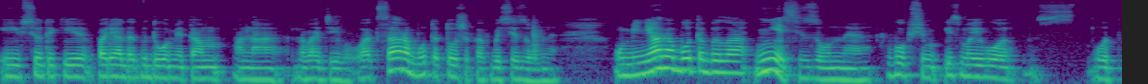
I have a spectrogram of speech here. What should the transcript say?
И все-таки порядок в доме там она наводила. У отца работа тоже как бы сезонная. У меня работа была не сезонная. В общем, из моего, вот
